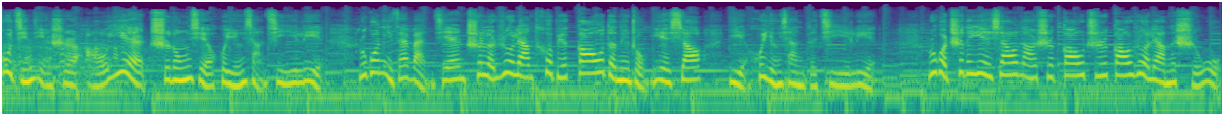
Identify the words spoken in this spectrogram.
不仅仅是熬夜吃东西会影响记忆力，如果你在晚间吃了热量特别高的那种夜宵，也会影响你的记忆力。如果吃的夜宵呢是高脂高热量的食物，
